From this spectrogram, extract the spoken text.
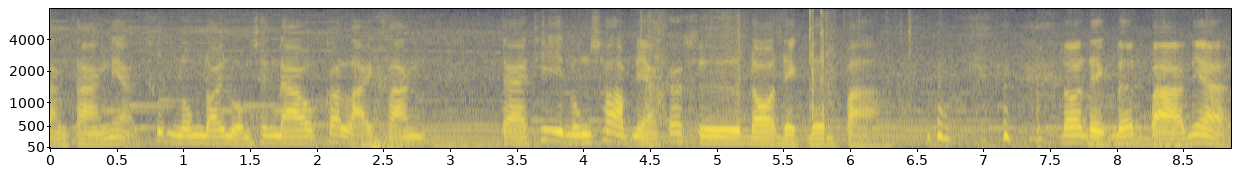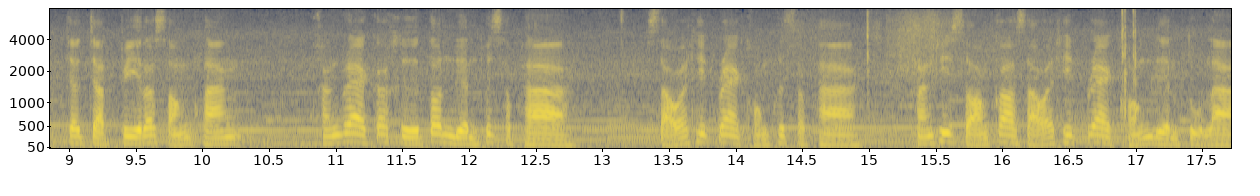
ต่างๆเนี่ยขึ้นลงดอยหลวงเชียงดาวก็หลายครั้ง แต่ที่ลุงชอบเนี่ยก็คือดอเด็กเดินป่า ดอเด็กเดินป่าเนี่ยจะจัดปีละสองครั้ง ครั้งแรกก็คือต้นเดือนพฤษภาเสาร์อาทิตย์แรกของพฤษภา ครั้งที่สองก็เสาร์อาทิตย์แรกของเดือนตุลา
